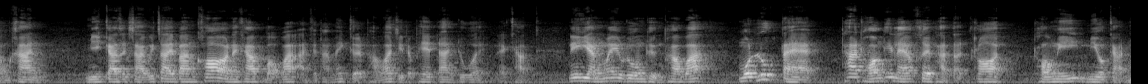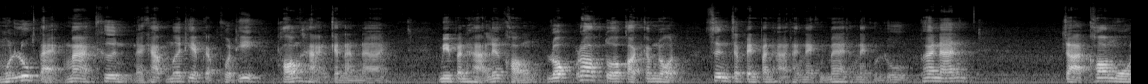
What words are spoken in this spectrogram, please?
สำคัญ มีการศึกษาวิจัยบางข้อนะครับ บอกว่าอาจจะทำให้เกิดภาวะจิตเภทได้ด้วยนะครับ นี่ยังไม่รวมถึงภาวะมดลูกแตก ถ้าท้องที่แล้วเคยผ่าตัดคลอด ท้องนี้มีโอกาสมดลูกแตกมากขึ้นนะครับ เมื่อเทียบกับคนที่ท้องห่างกันนานๆมีปัญหาเรื่องของโรครอบตัวก่อนกำหนด ซึ่งจะเป็นปัญหาทั้งในคุณแม่ทั้งในคุณลูก เพราะนั้นจากข้อมูล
